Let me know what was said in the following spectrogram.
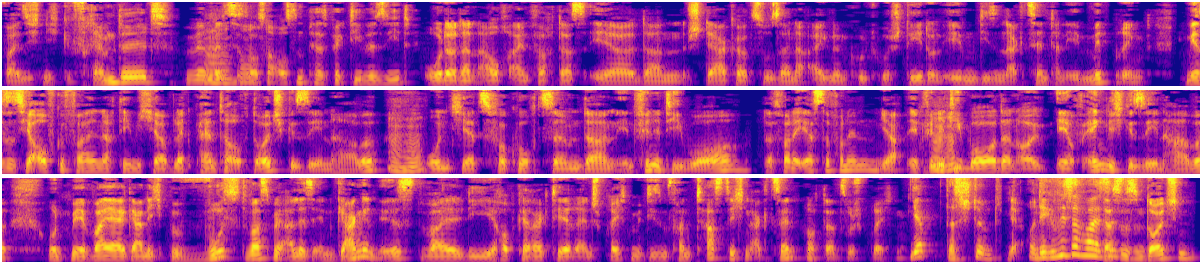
weiß ich nicht, gefremdelt, wenn man es jetzt aus einer Außenperspektive sieht, oder dann auch einfach, dass er dann stärker zu seiner eigenen Kultur steht und eben diesen Akzent dann eben mitbringt. Mir ist es ja aufgefallen, nachdem ich ja Black Panther auf Deutsch gesehen habe mhm. und jetzt vor kurzem dann Infinity War, das war der erste von den, ja, Infinity mhm. War dann auf Englisch gesehen habe und mir war ja gar nicht bewusst, was mir alles entgangen ist, weil die Hauptcharaktere entsprechend mit diesem fantastischen Akzent noch dazu sprechen. Ja, das stimmt. Ja. Und in gewisser Weise das ist im Deutschen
